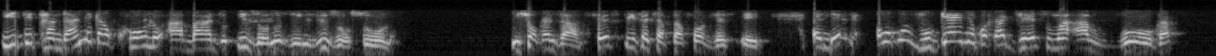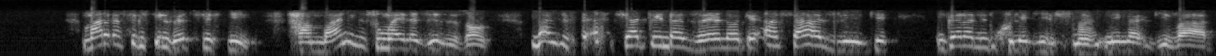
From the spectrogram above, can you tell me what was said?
ithi thandani kakhulu abantu izono zenu zizosulwa isho kanjalo First Peter chapter 4 verse 8 and then ukuvukeni kwakaJesu ma avuka Marka 16 verse 15 hambani nisumayele zizi zonke. Manje siyaqindazelo ke asazi ke ngicela nikhulekise ninga give up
